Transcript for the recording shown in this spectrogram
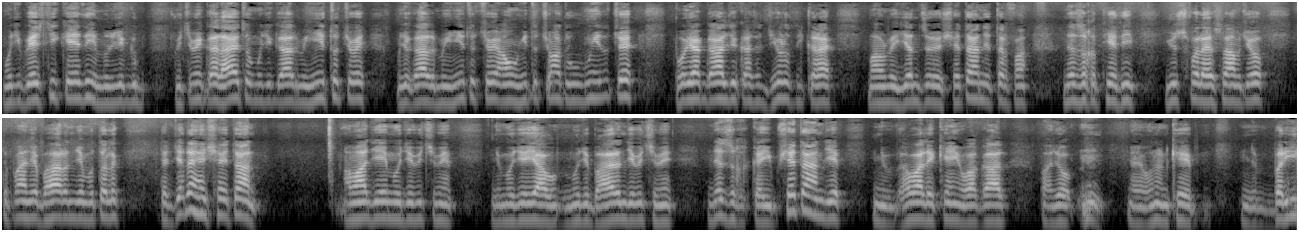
منهنجي بي عزتي ڪئي ٿي منهنجي وچ ۾ ڳالهائي ٿو منهنجي ڳالهه ۾ هيئن ٿو چئي منهنجي ڳالهه ۾ هيئن ٿو چئي ۽ هيئن ٿو چوان ته هو هيئن ٿو چئي پوءِ اها ڳالهه جيڪا جهڙو ٿي ڪرائي ماڻهن ۾ ينس شيطان جي طرفان نظر ٿئي ٿي يوز اسلام چيو ته پنهنجي ٻارن جي مطلق ته جڏهن شيطان اوان جي منهنجي وچ ۾ منهنجي يا منهنجي ڀائرن جي وچ ۾ نز ڪئي. شيطان جي حوالي ڪيئين اها ڳالهه پنهنجو هنن کي بري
